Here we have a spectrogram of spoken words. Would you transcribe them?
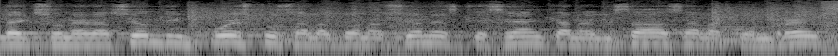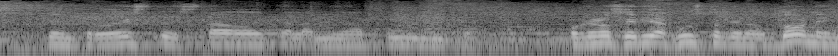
la exoneración de impuestos a las donaciones que sean canalizadas a la Conred dentro de este estado de calamidad pública. Porque no sería justo que nos donen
